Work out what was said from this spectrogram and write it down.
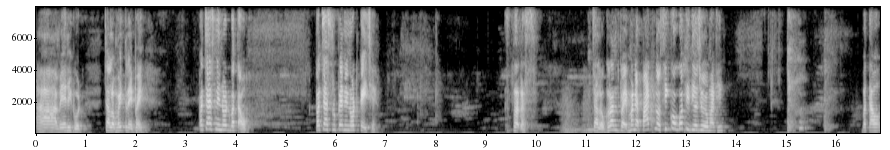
હા વેરી ગુડ ચાલો, મૈત્રેયભાઈ, પચાસની નોટ બતાવો. પચાસ રૂપિયાની નોટ કઈ છે? સરસ. ચાલો, ગ્રંથભાઈ, મને પાંચનો સિક્કો ગોતી દો જો એમાંથી. બતાવો.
